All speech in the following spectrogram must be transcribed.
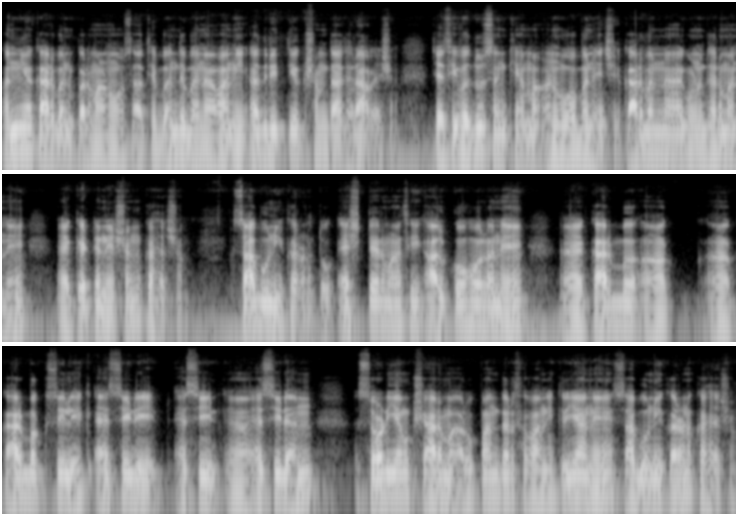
અન્ય કાર્બન પરમાણુઓ સાથે બંધ બનાવવાની અદ્વિતીય ક્ષમતા ધરાવે છે, જેથી વધુ સંખ્યામાં અણુઓ બને છે. કાર્બનના આ ગુણધર્મને કેટેનેશન કહે છે. સાબુનીકરણ તો એસ્ટેરમાંથી આલ્કોહોલ અને કાર્બ કાર્બોક્સિલિક એસિડ એસિડ એસિડન સોડિયમ ક્ષારમાં રૂપાંતર થવાની ક્રિયાને સાબુનીકરણ કહે છે.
